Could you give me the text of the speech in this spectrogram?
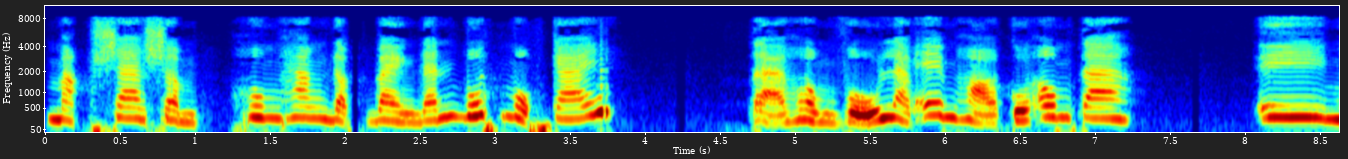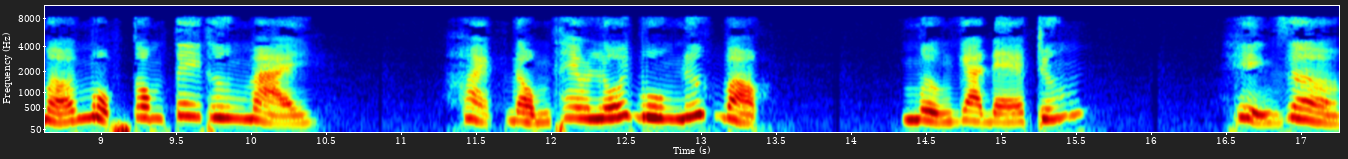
mặt sa sầm, hung hăng đập bàn đánh bút một cái. Tạ Hồng Vũ là em họ của ông ta. Y mở một công ty thương mại. Hoạt động theo lối buôn nước bọt. Mượn gà đẻ trứng. Hiện giờ,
